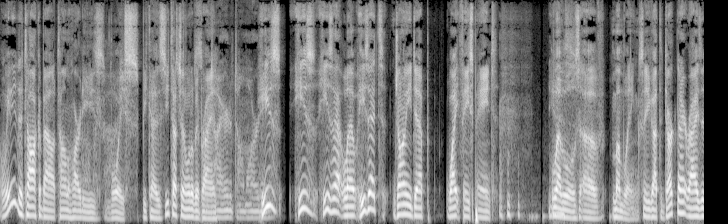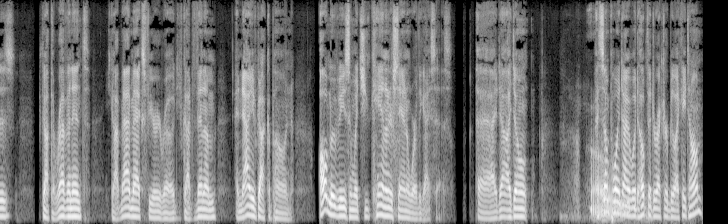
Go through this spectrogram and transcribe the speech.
we need to talk about Tom Hardy's oh voice because you touched on a little bit, so Brian. tired of Tom Hardy. He's he's he's at level. He's at Johnny Depp white face paint levels of mumbling. So you got the Dark Knight Rises, you got the Revenant, you got Mad Max Fury Road, you've got Venom, and now you've got Capone. All movies in which you can't understand a word the guy says. Uh, I, I don't. At some point, I would hope the director would be like, "Hey, Tom,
